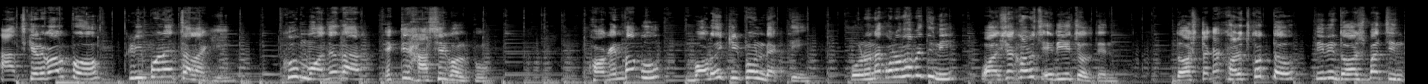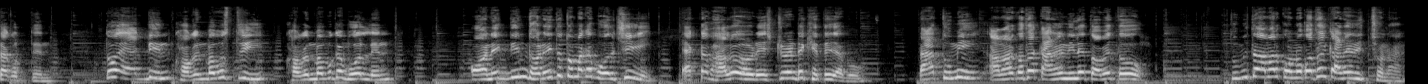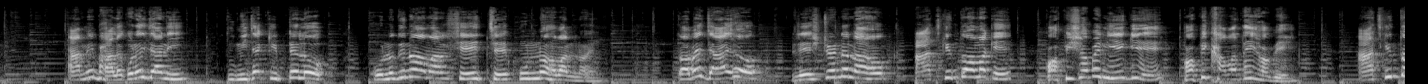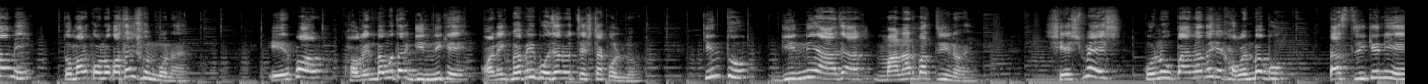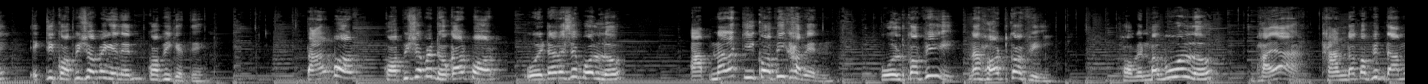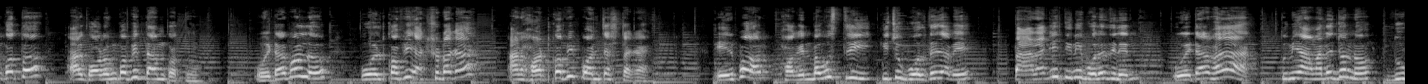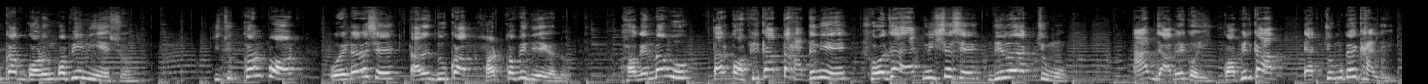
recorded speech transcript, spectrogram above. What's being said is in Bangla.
আজকের গল্প কৃপণের চালাকি। খুব মজাদার একটি হাসির গল্প। খগেনবাবু বড়ই কৃপণ ব্যক্তি। কোনো না কোনোভাবে তিনি পয়সা খরচ এড়িয়ে চলতেন। দশ টাকা খরচ করতেও তিনি দশ বার চিন্তা করতেন। তো একদিন খগেনবাবুর স্ত্রী খগেনবাবুকে বললেন, অনেক দিন ধরেই তো তোমাকে বলছি, একটা ভালো রেস্টুরেন্টে খেতে যাব। তা তুমি আমার কথা কানে নিলে তবে তো। তুমি তো আমার কোনো কথাই কানে নিচ্ছ না। আমি ভালো করেই জানি তুমি যা কিপটে লোক, কোনোদিনও আমার সেই ইচ্ছে পূর্ণ হবার নয়। তবে যাই হোক রেস্টুরেন্টে না হোক, আজ কিন্তু আমাকে কফি শপে নিয়ে গিয়ে কফি খাওয়াতেই হবে। আজ কিন্তু আমি তোমার কোনো কথাই শুনব না। এরপর খগেনবাবু তার গিন্নিকে অনেকভাবেই বোঝানোর চেষ্টা করল। কিন্তু গিন্নি আজ আর মানার পাত্রী নয়। শেষমেশ কোনো উপায় না দেখে খগেনবাবু তার স্ত্রীকে নিয়ে একটি কফি শপে গেলেন কফি খেতে। তারপর কফি শপে ঢোকার পর ওয়েটার এসে বলল, আপনারা কি কফি খাবেন? কোল্ড কফি না হট কফি খগেনবাবু বলল ভায়া ঠান্ডা কফির দাম কত আর গরম কফির দাম কত? ওয়েটার বলল কোল্ড কফি একশো টাকা আর হট কফি পঞ্চাশ টাকা। এরপর খগেনবাবু স্ত্রী কিছু বলতে যাবে, তার আগেই তিনি বলে দিলেন ওয়েটার ভায়া তুমি আমাদের জন্য দু কাপ গরম কফি নিয়ে এসো। কিছুক্ষণ পর ওয়েটার এসে তাদের দু কাপ হট কফি দিয়ে গেল। খগেনবাবু তার কফির কাপটা হাতে নিয়ে সোজা এক নিঃশ্বাসে দিল এক চুমুক। আর যাবে কই? কফির কাপ এক চুমুকেই খালি।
